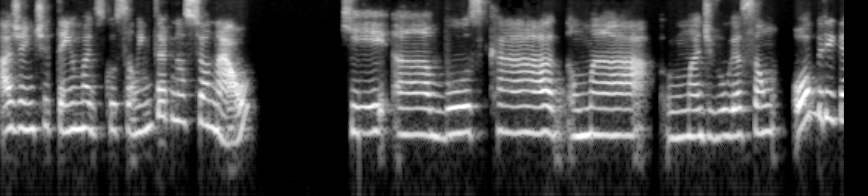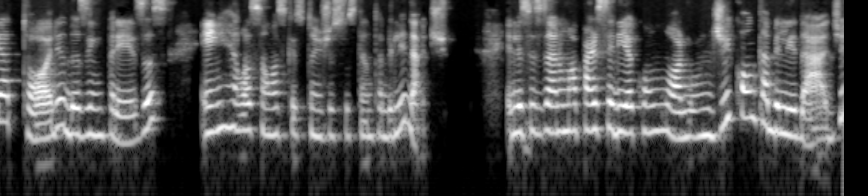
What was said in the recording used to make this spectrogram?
a gente tem uma discussão internacional que ah, busca uma, uma divulgação obrigatória das empresas em relação às questões de sustentabilidade. Eles fizeram uma parceria com um órgão de contabilidade,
